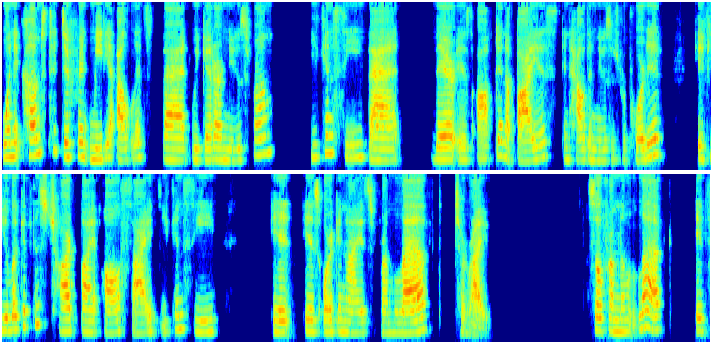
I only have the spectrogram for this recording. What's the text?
When it comes to different media outlets that we get our news from, you can see that there is often a bias in how the news is reported. If you look at this chart by AllSides, you can see it is organized from left to right. So from the left, it's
